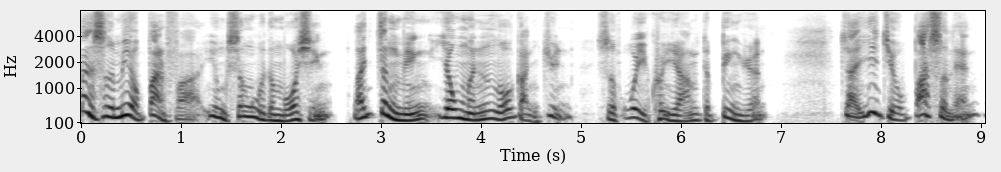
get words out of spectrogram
但是没有办法用生物的模型来证明幽门螺杆菌是胃溃疡的病源。在一九八四年，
